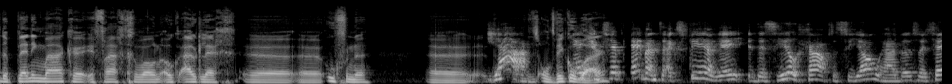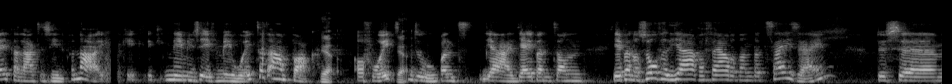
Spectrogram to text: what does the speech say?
de planning maken vraagt gewoon ook uitleg, eh, eh, oefenen. Ja. Het is ontwikkelbaar. Jij, jij, jij bent de expert. Jij, het is heel gaaf dat ze jou hebben, zodat jij kan laten zien van nou, ik, ik, ik neem eens even mee hoe ik dat aanpak. Ja. Of hoe ik Ja. dat doe. Want ja, jij bent dan, jij bent al zoveel jaren verder dan dat zij zijn. Dus, ehm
